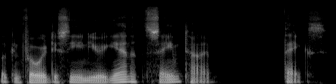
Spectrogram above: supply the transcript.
Looking forward to seeing you again at the same time. Thanks.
